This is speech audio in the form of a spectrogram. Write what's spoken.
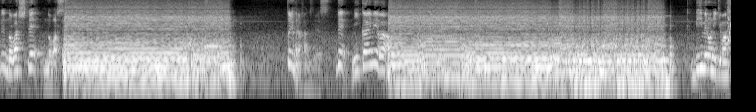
で伸ばして伸ばす。というふうな感じです。で2回目は B メロに行きます。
